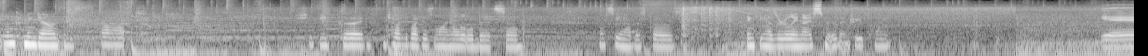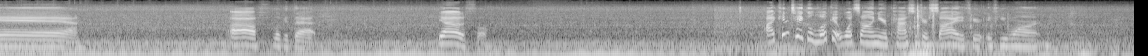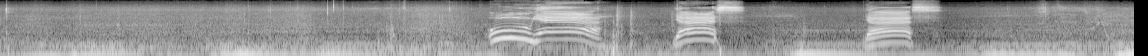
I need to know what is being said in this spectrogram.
One coming down is Scott. should be good. We talked about his line a little bit, so we'll see how this goes. I think he has a really nice smooth entry point. Yeah. Oh, look at that. Beautiful. I can take a look at what's on your passenger side if you're if you want. Yeah. Yes. Yes.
